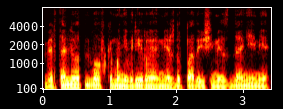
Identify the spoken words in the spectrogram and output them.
Вертолет, ловко маневрируя между падающими зданиями,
